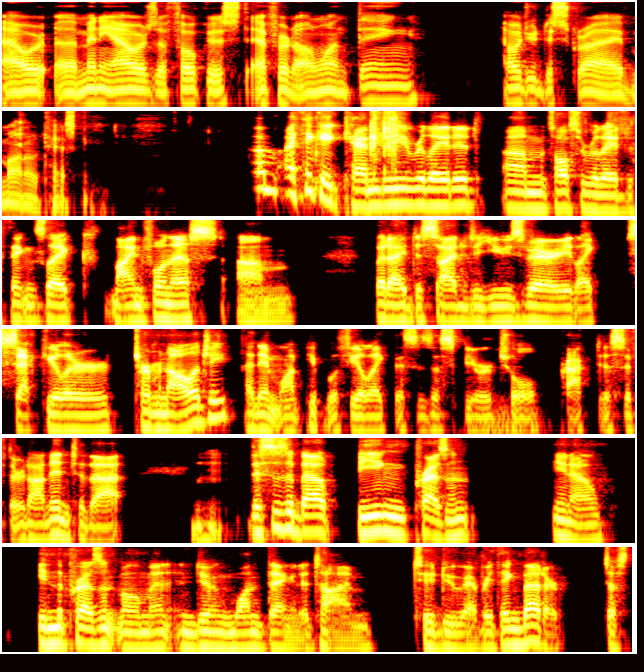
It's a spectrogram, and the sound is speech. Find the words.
hour uh, many hours of focused effort on one thing? How would you describe monotasking? um, i think it can be related um, it's also related to things like mindfulness um, but i decided to use very like secular terminology i didn't want people to feel like this is a spiritual practice if they're not into that Mhm. This is about being present, you know, in the present moment and doing one thing at a time to do everything better. Just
